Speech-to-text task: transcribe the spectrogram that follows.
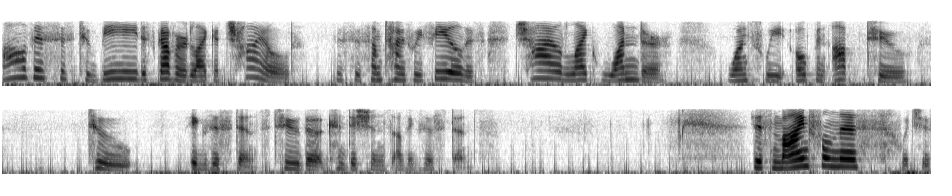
all this is to be discovered like a child. This is sometimes we feel this childlike wonder once we open up to to existence, to the conditions of existence. This mindfulness, which is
